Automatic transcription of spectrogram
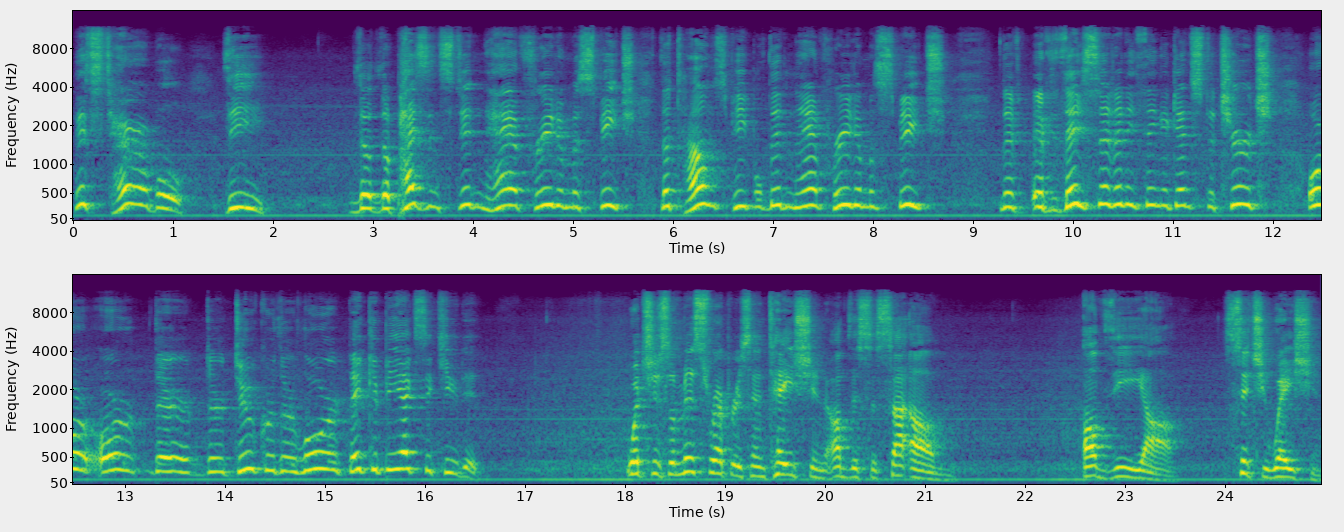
it's terrible. The the the peasants didn't have freedom of speech. The townspeople didn't have freedom of speech. If if they said anything against the church, or or their their duke or their lord, they could be executed. Which is a misrepresentation of the society, um, of the uh, situation.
